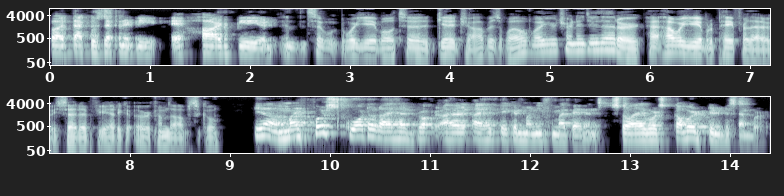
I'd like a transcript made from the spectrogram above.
But that was definitely a hard period. And so were you able to get a job as well while you were trying to do that? Or how were you able to pay for that if you said if you had to overcome the obstacle? Yeah my first quarter i had brought, I, I had taken money from my parents. So i was covered till december.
